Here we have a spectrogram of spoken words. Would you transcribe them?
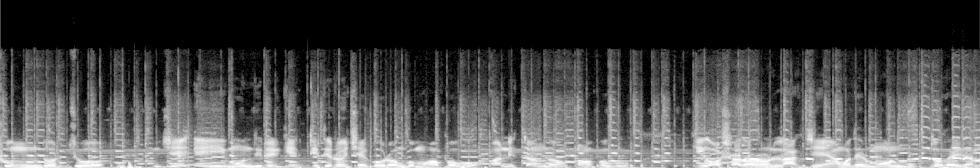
সৌন্দর্য যে এই মন্দিরের গেটটিতে রয়েছে গৌরঙ্গ মহাপ্রভু আর নিত্যানন্দ মহাপ্রভু। কি অসাধারণ লাগছে, আমাদের মন মুক্ত হয়ে গেল।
